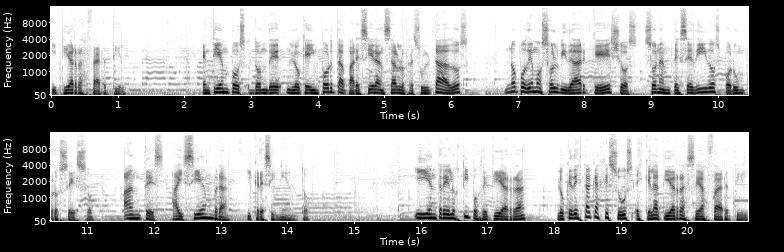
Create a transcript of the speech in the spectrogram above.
y tierra fértil. En tiempos donde lo que importa parecieran ser los resultados, no podemos olvidar que ellos son antecedidos por un proceso. Antes hay siembra y crecimiento. Y entre los tipos de tierra, lo que destaca Jesús es que la tierra sea fértil.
